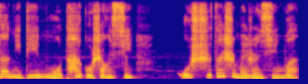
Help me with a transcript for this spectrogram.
但你嫡母太过伤心。我实在是没忍心问，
